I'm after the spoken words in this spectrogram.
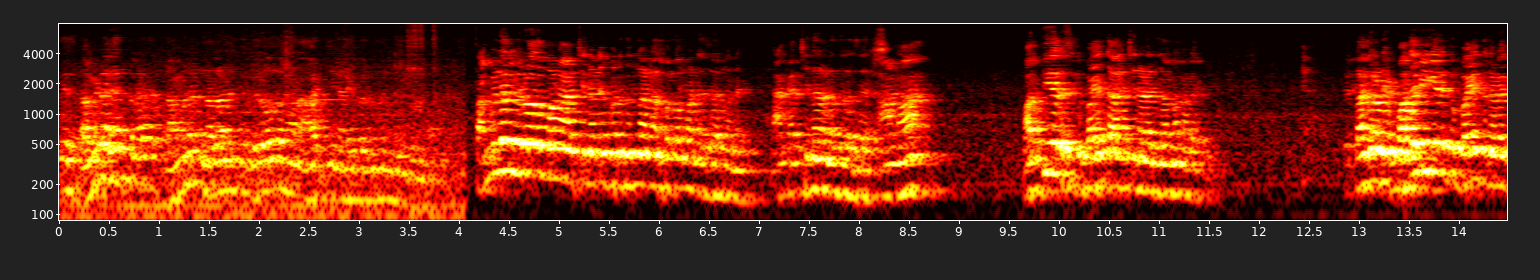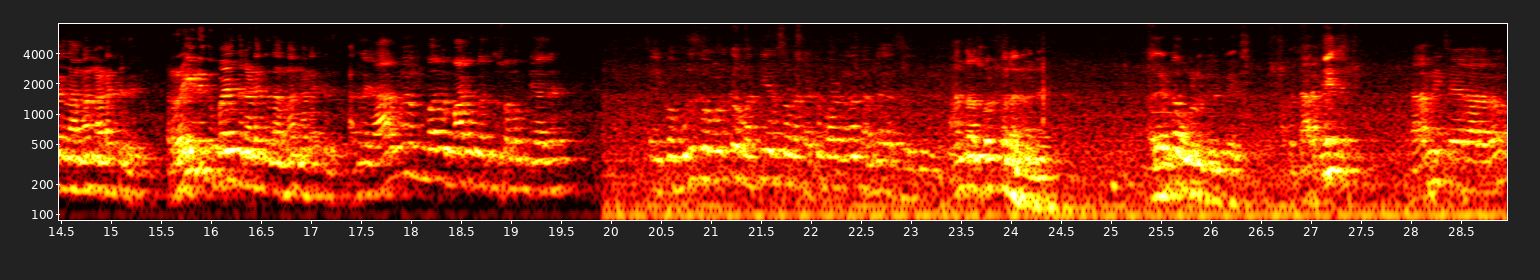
தமிழகத்துல தமிழர் நலனுக்கு விரோதமான ஆட்சி நடைபெறுதுன்னு தமிழர் விரோதமான ஆட்சி நடைபெறுதுன்னு நான் சொல்ல மாட்டேன் சார் நான். நான் கட்சி தான் நடத்துறேன் சார். ஆனா மத்திய அரசுக்கு பயந்து ஆட்சி நடக்குதானா நடக்குது. தங்களுடைய பதவிகளுக்கு பயந்து நடக்குதானா நடக்குது. ரைடுக்கு பயந்து நடக்குதானா நடக்குது. அதுல யாருமே மாற்று கருத்து சொல்ல முடியாது. இப்போ முழுக்க முழுக்க மத்திய அரசோட கட்டுப்பாடு தான் தமிழக அரசு நான் தான் சொல்றேன் நான். அது என்ன உங்களுக்கு இருக்கு? அப்ப தலைமைச் செயலாளரும்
